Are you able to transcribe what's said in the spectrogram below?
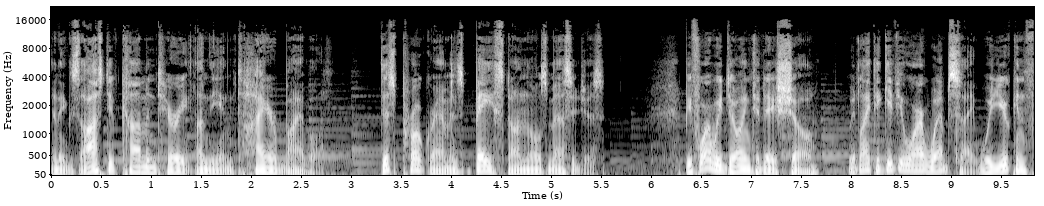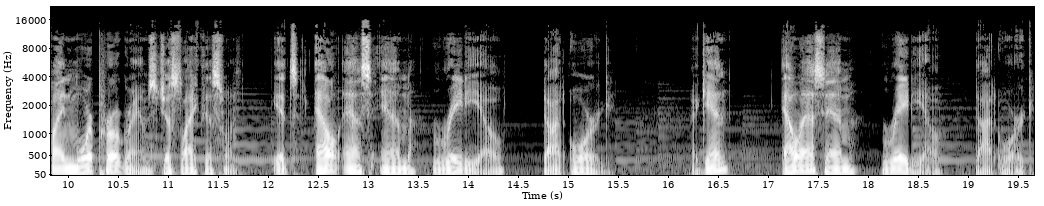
an exhaustive commentary on the entire Bible. This program is based on those messages. Before we join today's show, we'd like to give you our website where you can find more programs just like this one. It's lsmradio.org. Again, lsmradio.org.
